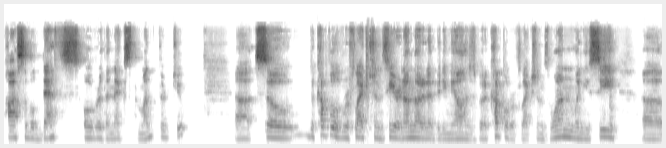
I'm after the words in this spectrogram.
possible deaths over the next month or two. Uh, so the couple of reflections here, and I'm not an epidemiologist, but a couple of reflections. One, when you see uh,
